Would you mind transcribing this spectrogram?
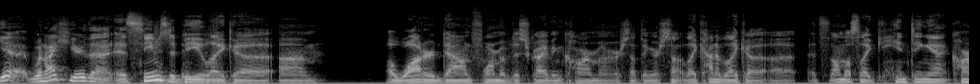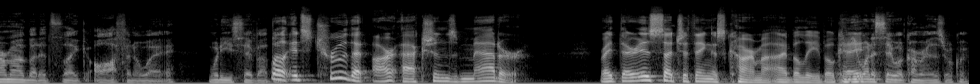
Yeah, when I hear that, it seems to be like a um, a watered down form of describing karma or something, or something like kind of like a, a. It's almost like hinting at karma, but it's like off in a way. What do you say about Well, that? Well, it's true that our actions matter, right? There is such a thing as karma, I believe. And Okay. you want to say what karma is, real quick?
